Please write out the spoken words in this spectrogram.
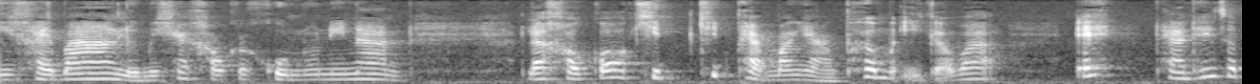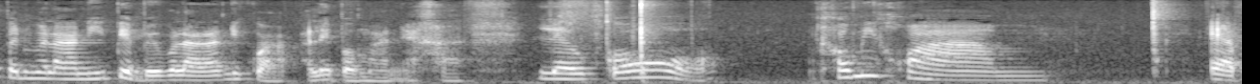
มีใครบ้าง หรือมีแค่เขากับคุณนู่นนี่นั่น แล้วเขาก็คิดคิดแผนบางอย่างเพิ่มมาอีกอะว่า เอ๊ะ แทนที่จะเป็นเวลานี้เปลี่ยนเป็นเวลานั้นดีกว่า อะไรประมาณนี้ค่ะ แล้วก็เขามีความแอบ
